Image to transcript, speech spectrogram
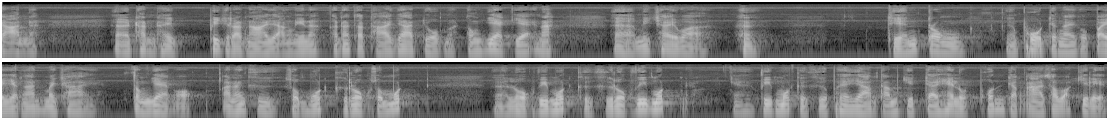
จารย์นะท่านให้พิจารณาอย่างนี้นะคณะทาญาติโยมต้องแยกแยะนะไม่ใช่ว่าเถียนตรงพูดยังไงก็ไปอย่างนั้นไม่ใช่ ต้องแยกออก อันนั้นคือสมมุติคือโลกสมมุติโลกวิมุตต์คือคือโลกวิมุตต์วิมุตต์ก็คือพยายามทำจิตใจให้หลุดพ้นจากอาสวะกิเลส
